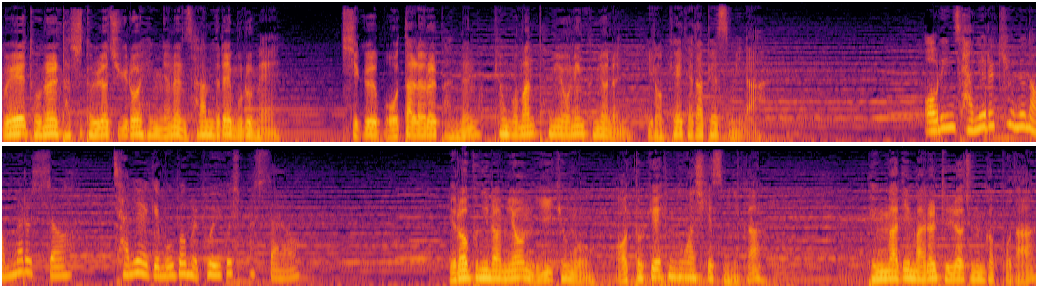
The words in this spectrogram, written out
왜 돈을 다시 돌려주기로 했냐는 사람들의 물음에 시급 5달러를 받는 평범한 터미온인 그녀는 이렇게 대답했습니다. 어린 자녀를 키우는 엄마로서 자녀에게 모범을 보이고 싶었어요. 여러분이라면 이 경우 어떻게 행동하시겠습니까? 백마디 말을 들려주는 것보다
